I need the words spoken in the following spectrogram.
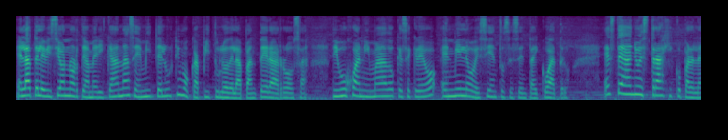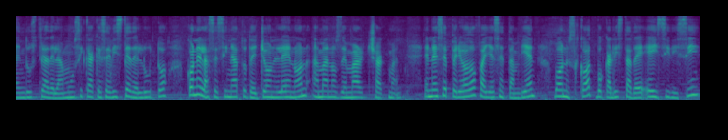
En la televisión norteamericana se emite el último capítulo de La Pantera Rosa, dibujo animado que se creó en 1964. Este año es trágico para la industria de la música que se viste de luto con el asesinato de John Lennon a manos de Mark Chapman. En ese periodo fallece también Bon Scott, vocalista de ACDC,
